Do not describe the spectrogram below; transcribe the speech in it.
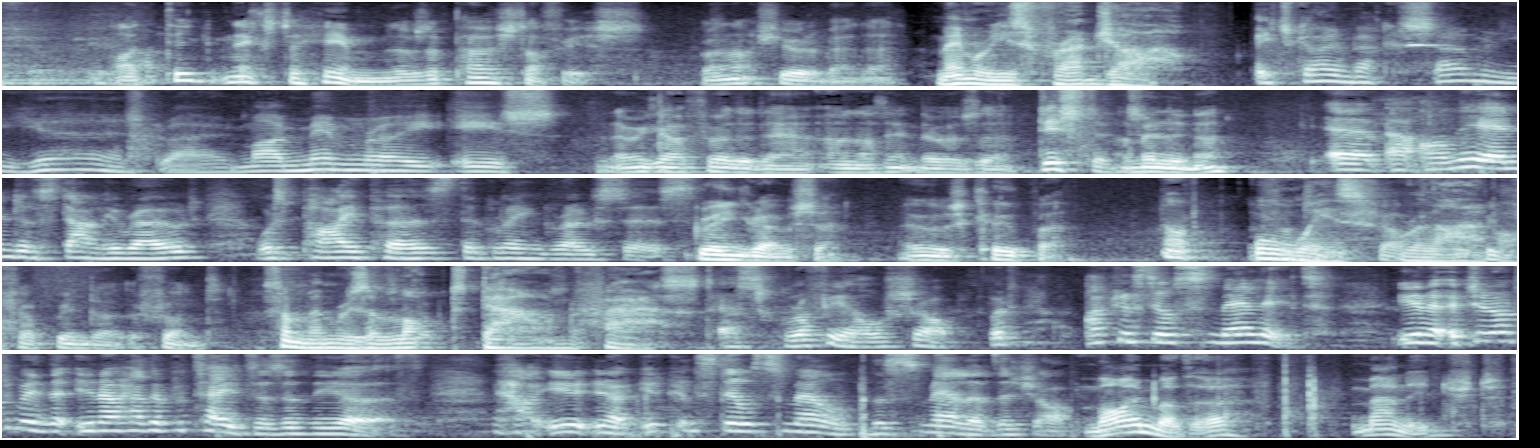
I think next to him there was a post office, but I'm not sure about that. Memory's fragile. It's going back so many years, Graeme. My memory is. And then we go further down, and I think there was a, distant. a milliner. Uh, on the end of Stanley Road was Piper's, the greengrocers. greengrocer, who was Cooper. Not The front of the always shop, reliable. The big shop window at the front. Some memories are locked down fast. A scruffy old shop, but I can still smell it. You know, do you know what I mean? That you know how the potatoes and the earth, how you you know you can still smell the smell of the shop. My mother managed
